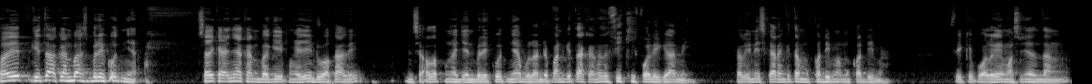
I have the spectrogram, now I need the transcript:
Baik, kita akan bahas berikutnya. Saya kayaknya akan bagi pengajian dua kali. Insya Allah pengajian berikutnya bulan depan kita akan ke fikih poligami. Kali ini sekarang kita mukadimah mukadimah. Fikih poligami maksudnya tentang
